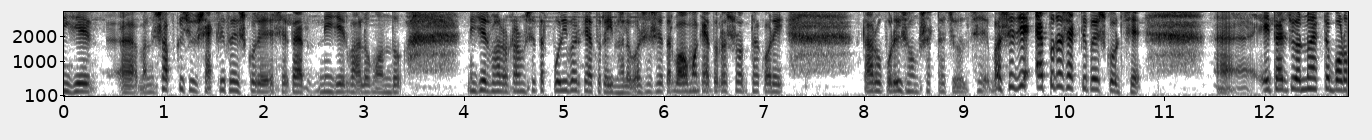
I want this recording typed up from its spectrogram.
নিজের মানে সব কিছু স্যাক্রিফাইস করে সে তার নিজের ভালো, মন্দ, নিজের ভালোটা সে তার পরিবারকে এতটাই ভালোবাসে, সে তার বাবা মাকে এতটা শ্রদ্ধা করে, তার উপরেই সংসারটা চলছে বা সে যে এতটা স্যাক্রিফাইস করছে এটার জন্য একটা বড়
